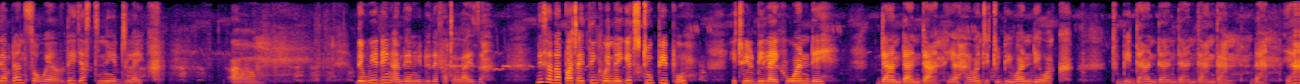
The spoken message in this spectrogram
They have done so well. They just need like um the weeding and then we do the fertilizer. This other part i think when i get two people it will be like one day done done done. Yeah i want it to be one day work to be done done done done done done. Yeah.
